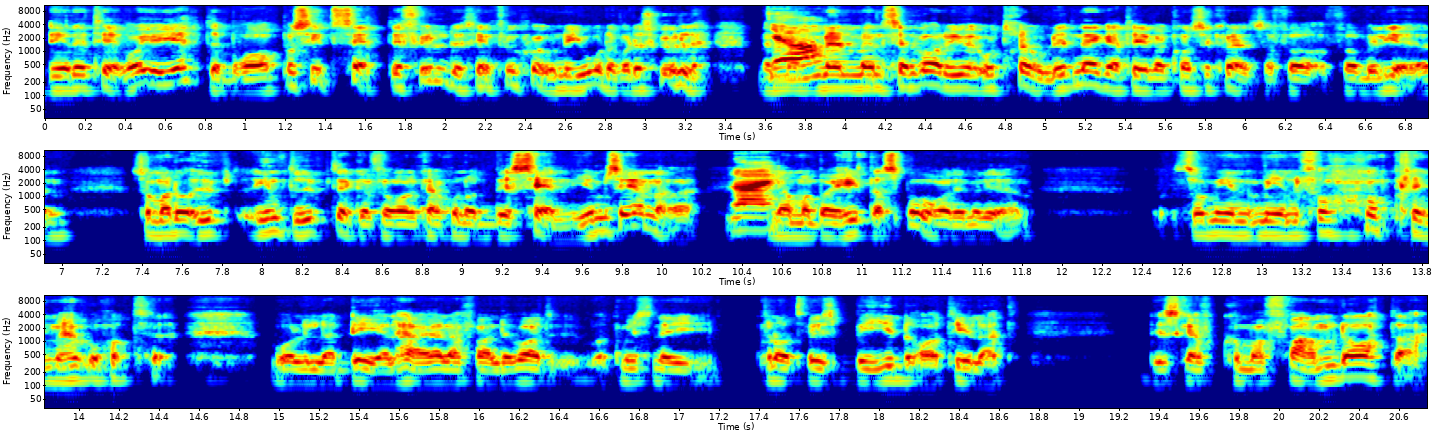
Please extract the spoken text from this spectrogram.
DDT var ju jättebra på sitt sätt. Det fyllde sin funktion, det gjorde vad det skulle. Men, ja. men, men sen var det ju otroligt negativa konsekvenser för, för miljön. Som man då upp, inte upptäcker förrän kanske något decennium senare. Nej. När man börjar hitta spåren i miljön. Så min, min förhoppning med vårt, vår lilla del här i alla fall det var att åtminstone på något vis bidra till att det ska komma fram data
